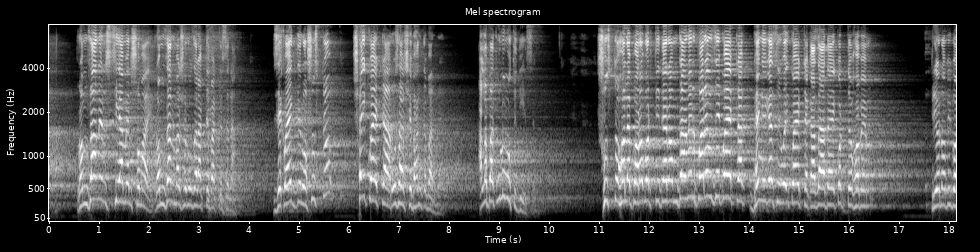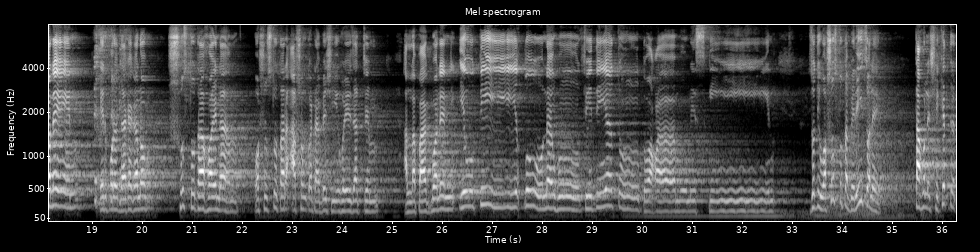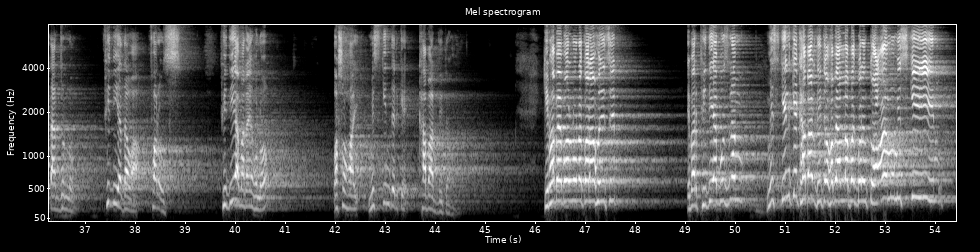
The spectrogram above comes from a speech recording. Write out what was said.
রমজানের সিয়ামের সময়, রমজান মাসে রোজা রাখতে পারতেছে না। যে কয়েকদিন অসুস্থ সেই কয়েকটা রোজা সে ভাঙতে পারবে। আল্লাপাক অনুমতি দিয়েছে সুস্থ হলে পরবর্তীতে রমজানের পরেও যে কয়েকটা ভেঙে গেছে, ওই কয়েকটা কাজা আদায় করতে হবে। প্রিয় নবী বলেন, এরপরে দেখা গেল, সুস্থতা হয় না, অসুস্থতার আশঙ্কাটা বেশি হয়ে যাচ্ছে। আল্লাহ পাক বলেন যদি অসুস্থতা বেড়েই চলে তাহলে সেক্ষেত্রে তার জন্য ফিদিয়া দেওয়া ফরজ। ফিদিয়া মানে হলো অসহায় মিসকিনদেরকে খাবার দিতে হয়। কীভাবে বর্ণনা করা হয়েছে? এবার ফিদিয়া বুঝলাম, মিসকিনকে খাবার দিতে হবে, আল্লাহ পাক বলেন তো আমু মিসকিন,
